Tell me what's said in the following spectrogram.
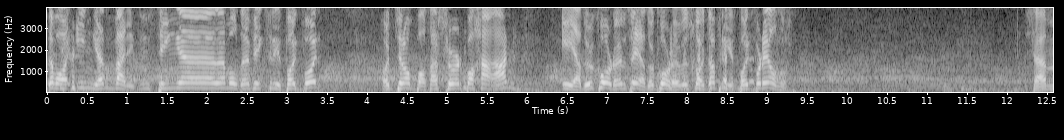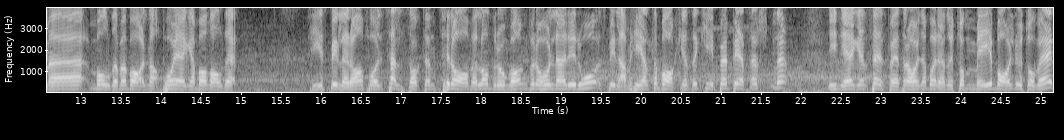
Det var ingen verdens ting eh, Molde fikk frispark for. Han trampa seg sjøl på hælen. Er du kåløv, så er du kåløv. Du skal ikke ha frispark for det, altså. Kommer Molde med ballen på egen banehalvdel. Ti spillere får selvsagt en travel andreomgang for å holde der i ro. Spiller dem helt tilbake til keeper Petersen. Inni egen 16-meter. Han er bare nødt til å meie ballen utover.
